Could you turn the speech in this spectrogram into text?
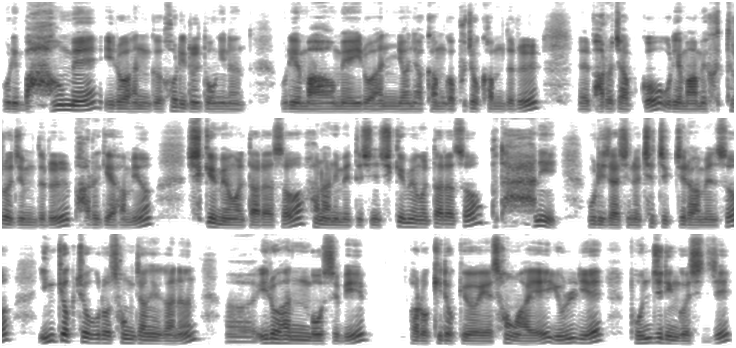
우리 마음의 이러한 그 허리를 동이는 우리의 마음의 이러한 연약함과 부족함들을 바로잡고 우리의 마음의 흐트러짐들을 바르게 하며 십계명을 따라서 하나님의 뜻인 십계명을 따라서 부단히 우리 자신을 채찍질하면서 인격적으로 성장해가는 어, 이러한 모습이 바로 기독교의 성화의 윤리의 본질인 것이지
